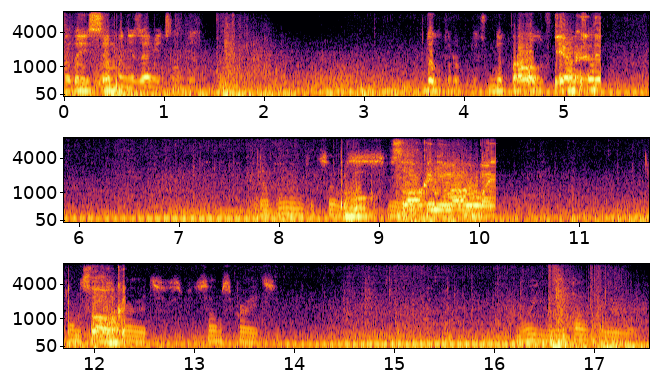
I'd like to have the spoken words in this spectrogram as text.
Тогда и Сэма не заметил, блядь. Доктор, блядь, у меня провал. Я. КД. Да воин тут сам, Славка не могу понять. он сам Славка. справится, с- сам справится. Воин, не выталкивай его.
